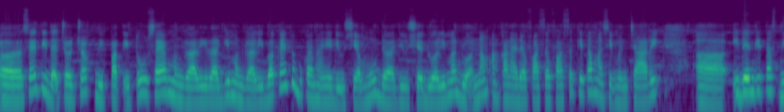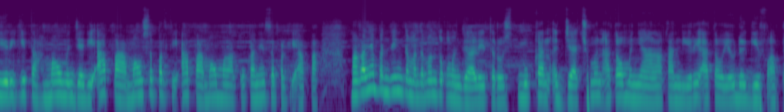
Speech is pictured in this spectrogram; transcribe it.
uh, saya tidak cocok di part itu saya menggali lagi menggali. Bahkan itu bukan hanya di usia muda di usia 25 26 akan ada fase-fase kita masih mencari uh, identitas diri kita. Mau menjadi apa mau seperti apa mau melakukannya seperti apa. Makanya penting teman-teman untuk menggali terus. Bukan a judgment atau menyalahkan diri atau ya udah give up.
